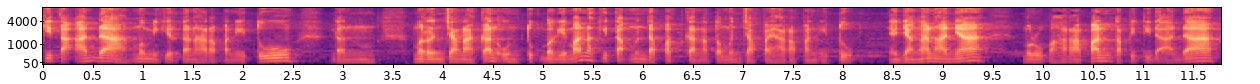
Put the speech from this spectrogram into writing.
kita ada memikirkan harapan itu dan merencanakan untuk bagaimana kita mendapatkan atau mencapai harapan itu? Ya jangan hanya berupa harapan tapi tidak ada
